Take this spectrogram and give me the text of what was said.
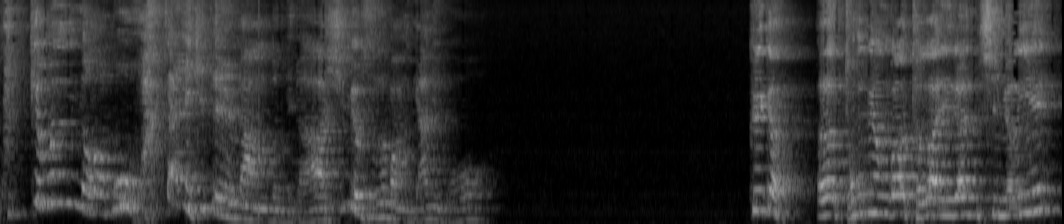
국경은 너무 확장했기 때문에 망한 겁니다. 힘이 없어서 망한 게 아니고. 그러니까 어, 동명과 덕안이라는 지명이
